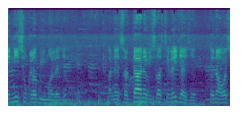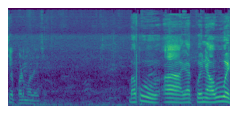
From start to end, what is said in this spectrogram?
એ શુક્લ બી મળે છે. અને શ્રદ્ધા અને વિશ્વાસથી લઈ જાય છે તેનો અવશ્ય ફળ મળે છે. બાપુ આ કોઈને આવવું હોય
